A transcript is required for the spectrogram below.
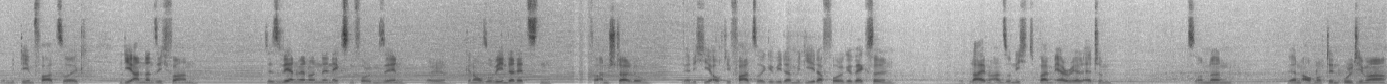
Oder mit dem Fahrzeug. Wie die anderen sich fahren, das werden wir noch in den nächsten Folgen sehen. Weil genauso wie in der letzten Veranstaltung werde ich hier auch die Fahrzeuge wieder mit jeder Folge wechseln. Wir bleiben also nicht beim Aerial Atom, sondern werden auch noch den Ultima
